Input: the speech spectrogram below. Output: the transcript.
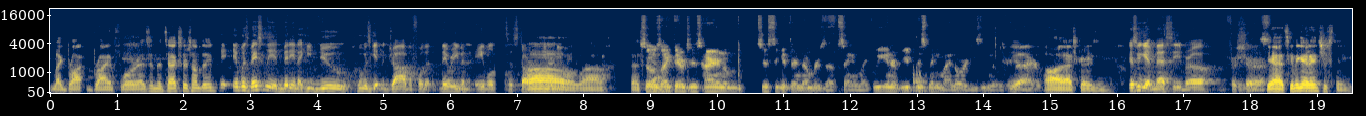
like Bri- Brian Flores in the text or something? It, it was basically admitting that he knew who was getting the job before that they were even able to start Oh wow, that's So it was like they were just hiring them just to get their numbers up, saying like we interviewed this many minorities, even though we didn't Yeah. hire oh, that's crazy. It's gonna get messy, bro, for sure. Yeah, it's gonna get interesting.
